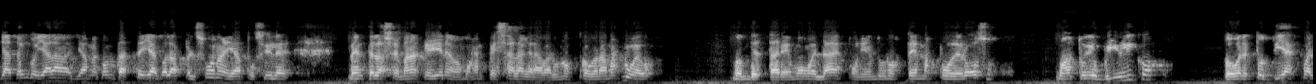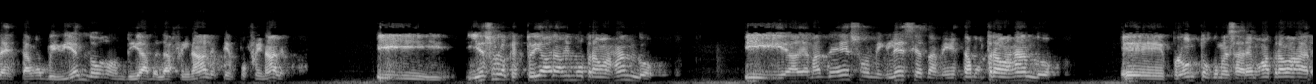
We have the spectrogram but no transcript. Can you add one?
ya tengo ya la, ya me contacté ya con las personas, ya posiblemente la semana que viene vamos a empezar a grabar unos programas nuevos donde estaremos, ¿verdad?, exponiendo unos temas poderosos, unos estudios bíblicos sobre estos días cuales estamos viviendo, son días, ¿verdad?, finales, tiempos finales. Y, y eso es lo que estoy ahora mismo trabajando. Y además de eso, en mi iglesia también estamos trabajando, eh, pronto comenzaremos a trabajar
